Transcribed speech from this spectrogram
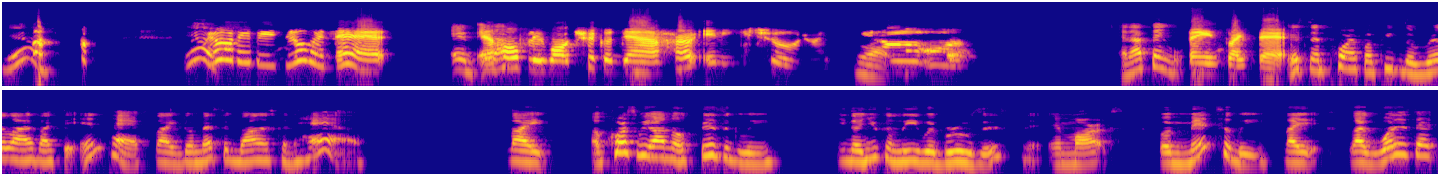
Yeah. Yeah. We don't need to be doing that. And, and, and hopefully it won't trickle down, hurt any children. Yeah. and I think things like that. It's important for people to realize like the impacts like domestic violence can have. Like, of course, we all know physically, you know, you can leave with bruises and marks, but mentally, like, like what is that?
